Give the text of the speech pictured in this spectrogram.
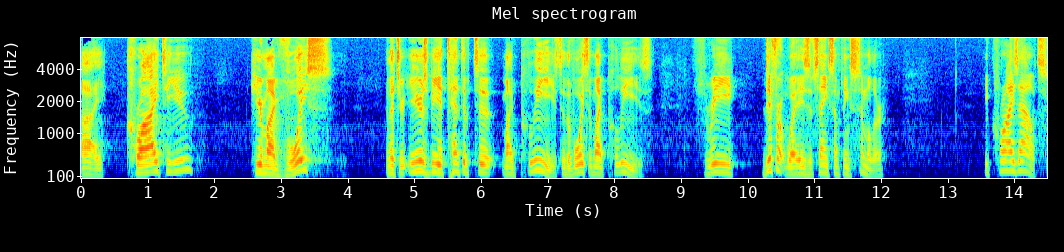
I cry to you, hear my voice, and let your ears be attentive to my pleas, to the voice of my pleas. Three different ways of saying something similar. He cries out,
